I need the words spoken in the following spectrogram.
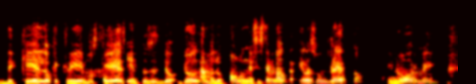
De qué es lo que creemos que es. Y entonces yo, yo digamos, lo pongo, en el sistema educativo es un reto enorme,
